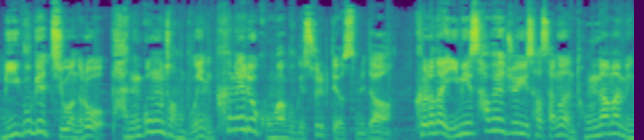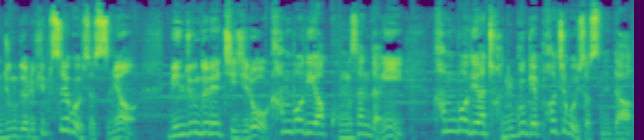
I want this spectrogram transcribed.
미국의 지원으로 반공 정부인 크메르 공화국이 수립되었습니다. 그러나 이미 사회주의 사상은 동남아 민중들을 휩쓸고 있었으며 민중들의 지지로 캄보디아 공산당이 캄보디아 전국에 퍼지고 있었습니다.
